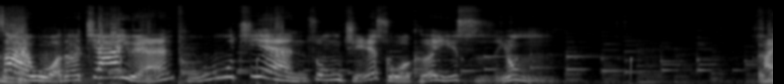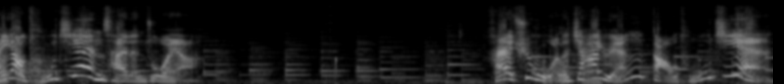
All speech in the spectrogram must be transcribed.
在我的家园图鉴中解锁可以使用，还要图鉴才能做呀。还要去我的家园搞图鉴，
